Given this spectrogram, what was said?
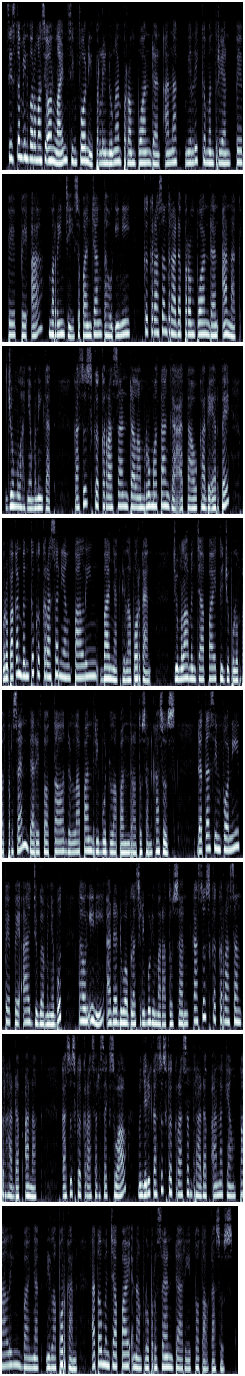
Sistem informasi online Simfoni Perlindungan Perempuan dan Anak milik Kementerian PPPA merinci sepanjang tahun ini kekerasan terhadap perempuan dan anak jumlahnya meningkat. Kasus kekerasan dalam rumah tangga atau KDRT merupakan bentuk kekerasan yang paling banyak dilaporkan. Jumlah mencapai 74 persen dari total 8.800-an kasus. Data Simfoni PPA juga menyebut tahun ini ada 12.500-an kasus kekerasan terhadap anak. Kasus kekerasan seksual menjadi kasus kekerasan terhadap anak yang paling banyak dilaporkan atau mencapai 60 persen dari total kasus.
